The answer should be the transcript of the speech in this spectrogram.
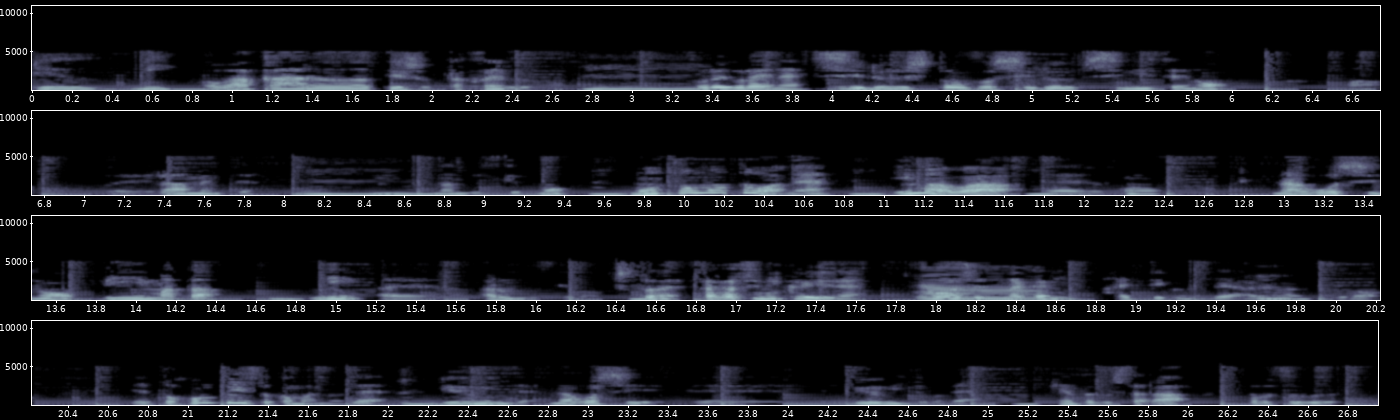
竜民。ン。わかるーっていう人たくさんいる。うん。それぐらいね、うん知る人ぞ知る老舗の、まあえーラーメン店、ううんん。なんですけども、うんもともとはね、うん今は、うんえーこの、名護市の B 股に、えーあるんですけど、ちょっとね、探しにくいね、少し中に入っていくので、あれなんですけど、えっと、ホームページとかもあるのでうん、流民で、名護市、えー、流民とかで検索したら、多分すぐ、えー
